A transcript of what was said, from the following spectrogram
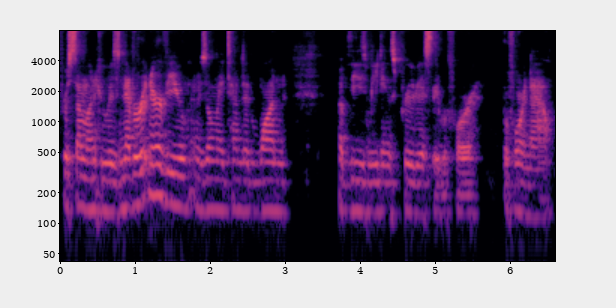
for someone who has never written a review and has only attended one of these meetings previously before, before now.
